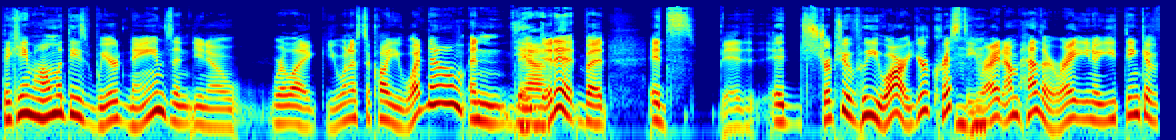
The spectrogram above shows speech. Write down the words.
they came home with these weird names, and you know, we're like, you want us to call you what now? And they Yeah. did it, but it's it it strips you of who you are. You're Christy, mm-hmm. right? I'm Heather, right? You know, you think of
